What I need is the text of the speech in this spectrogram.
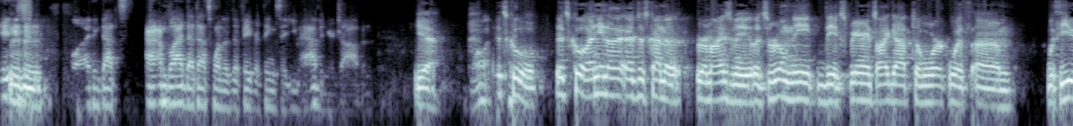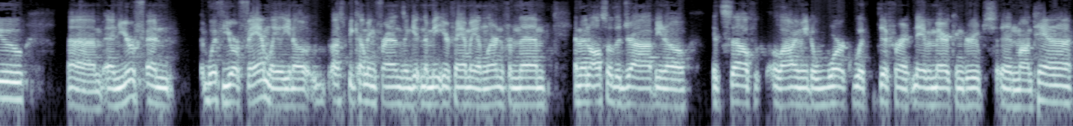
it, it's just. I think that's I'm glad that that's one of the favorite things that you have in your job. And Yeah. you know it. It's cool. It's cool. And you know, it just kind of reminds me. It's real neat the experience I got to work with um, with you um, and your and with your family. You know, us becoming friends and getting to meet your family and learn from them, and then also the job. You know itself allowing me to work with different Native American groups in Montana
